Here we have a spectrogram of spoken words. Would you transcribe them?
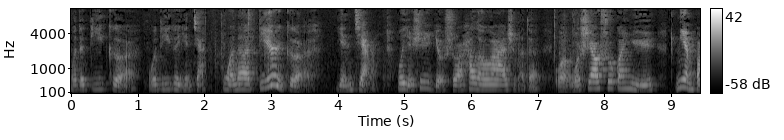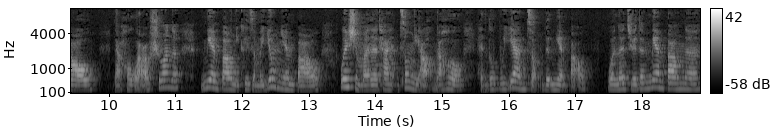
我的第一个，我第一个演讲。我呢，第二个演讲，我也是有说 hello 啊什么的。我我是要说关于面包，然后我要说呢，面包你可以怎么用面包？为什么呢？它很重要。然后很多不一样种的面包，我呢觉得面包呢，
